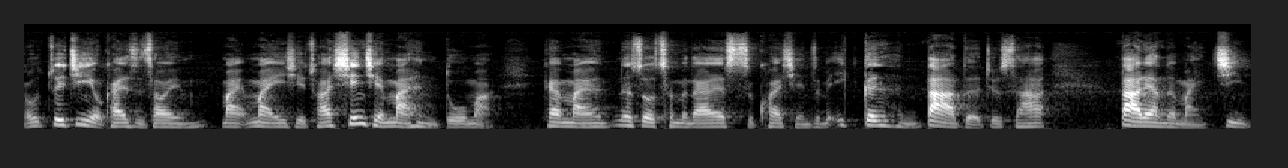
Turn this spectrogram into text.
哦，最近有开始稍微卖卖一些，他先前买很多嘛，看买那时候成本大概十块钱，这边一根很大的就是他大量的买进。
